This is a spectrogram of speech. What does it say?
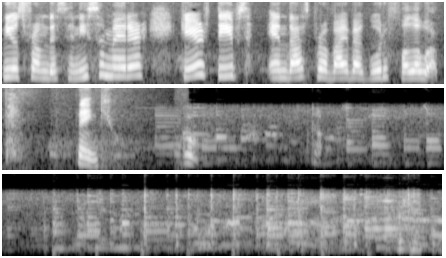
news from the cenizometer, care tips, and thus provide a good follow-up. Thank you. Go. Go.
